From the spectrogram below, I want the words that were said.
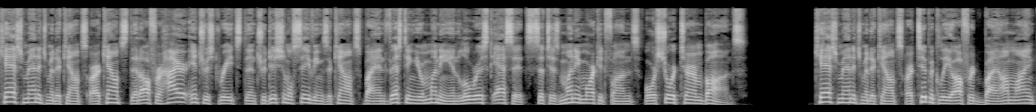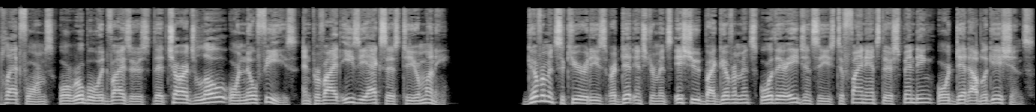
Cash management accounts are accounts that offer higher interest rates than traditional savings accounts by investing your money in low risk assets such as money market funds or short term bonds. Cash management accounts are typically offered by online platforms or robo advisors that charge low or no fees and provide easy access to your money. Government securities are debt instruments issued by governments or their agencies to finance their spending or debt obligations.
